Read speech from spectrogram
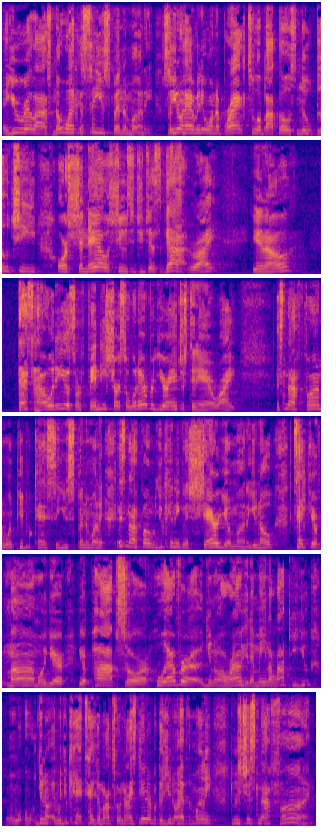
and you realize no one can see you spend the money. So you don't have anyone to brag to about those new Gucci or Chanel shoes that you just got, right? You know? That's how it is, or Fendi shirts, or whatever you're interested in, right? It's not fun when people can't see you spending money. It's not fun when you can't even share your money. You know, take your mom or your your pops or whoever you know around you that mean a lot to you. You know, when you can't take them out to a nice dinner because you don't have the money, it's just not fun.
